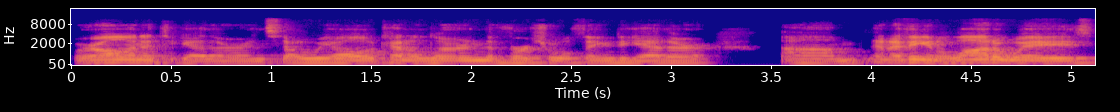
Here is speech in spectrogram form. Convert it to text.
we are all in it together, and so we all kind of learned the virtual thing together. Um, and I think in a lot of ways,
